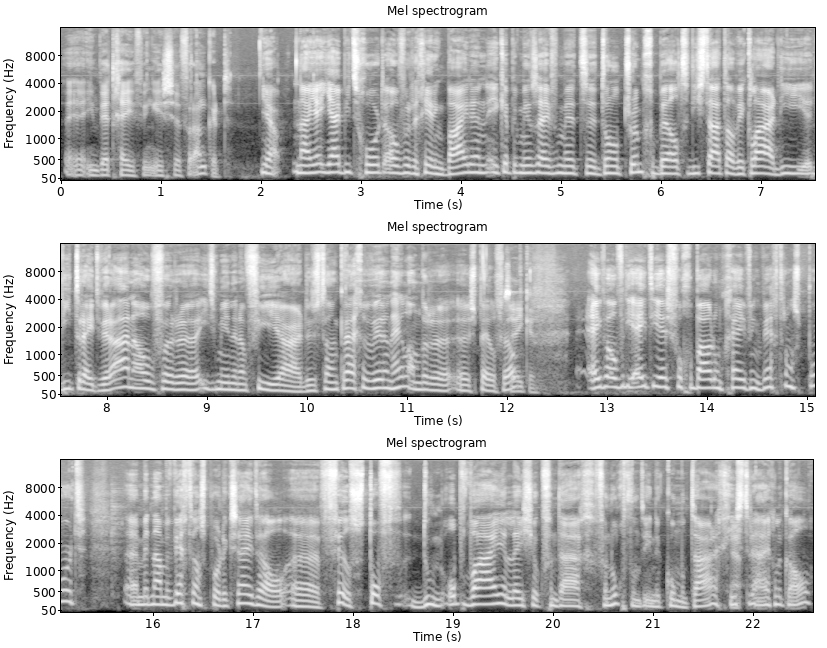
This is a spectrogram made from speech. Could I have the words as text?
in wetgeving is verankerd. Ja, nou jij, jij hebt iets gehoord over regering Biden. Ik heb inmiddels even met eh, Donald Trump gebeld. Die staat alweer klaar. Die, eh, die treedt weer aan over uh, iets minder dan vier jaar. Dus dan krijgen we weer een heel ander uh, speelveld. Zeker. Even over die ETS voor gebouwde omgeving wegtransport. Met name wegtransport, ik zei het al, veel stof doen opwaaien. Lees je ook vandaag, vanochtend in de commentaren, gisteren ja. eigenlijk al.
